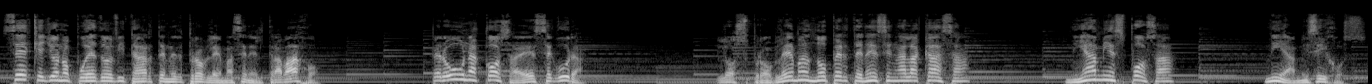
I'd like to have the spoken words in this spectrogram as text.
Sé que yo no puedo evitar tener problemas en el trabajo, pero una cosa es segura. Los problemas no pertenecen a la casa, ni a mi esposa, ni a mis hijos.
